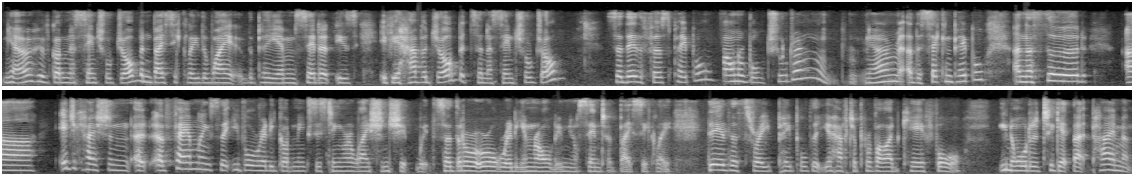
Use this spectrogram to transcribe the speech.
you know, who've got an essential job. And basically, the way the PM said it is if you have a job, it's an essential job. So they're the first people. Vulnerable children, you know, are the second people. And the third are education, uh, uh, families that you've already got an existing relationship with, so that are already enrolled in your centre, basically. They're the three people that you have to provide care for in order to get that payment.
